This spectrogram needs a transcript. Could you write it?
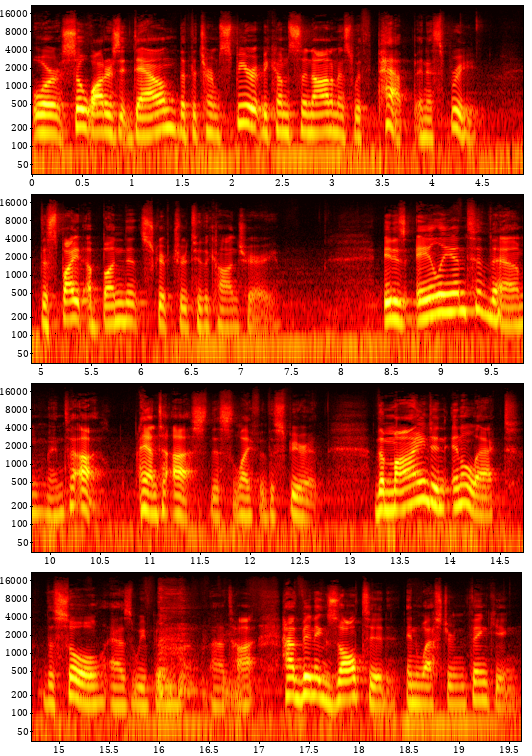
or so waters it down that the term spirit becomes synonymous with pep and esprit, despite abundant scripture to the contrary. It is alien to them and to us, and to us, this life of the spirit. The mind and intellect, the soul, as we've been uh, taught, have been exalted in Western thinking.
